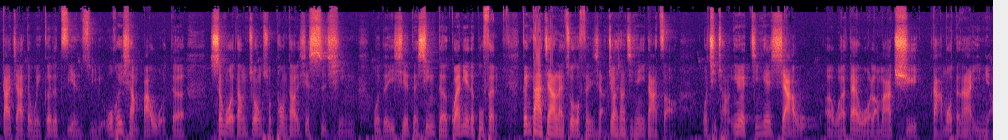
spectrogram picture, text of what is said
大家的伟哥的自言自语，我会想把我的生活当中所碰到一些事情，我的一些的心得观念的部分，跟大家来做个分享，就好像今天一大早。我起床，因为今天下午，呃，我要带我老妈去打莫德纳疫苗，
